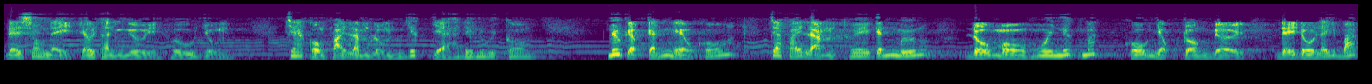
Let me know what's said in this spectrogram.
để sau này trở thành người hữu dụng. Cha còn phải làm lụng vất vả để nuôi con. Nếu gặp cảnh nghèo khó, cha phải làm thuê gánh mướn, đổ mồ hôi nước mắt, khổ nhọc trọn đời để đổi lấy bát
